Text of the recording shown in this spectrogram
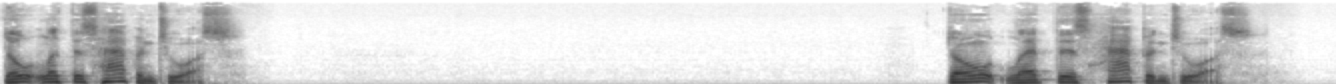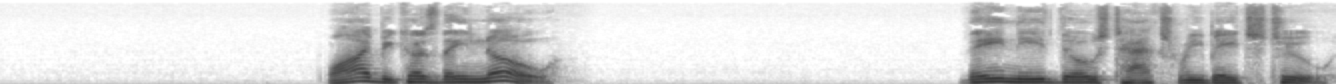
don't let this happen to us. Don't let this happen to us. Why? Because they know they need those tax rebates too.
